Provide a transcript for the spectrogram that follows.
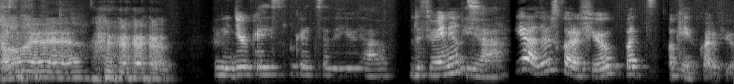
Oh yeah, yeah. And in your case, look at so that you have. Lithuanians? Yeah. Yeah, there's quite a few, but okay, quite a few.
